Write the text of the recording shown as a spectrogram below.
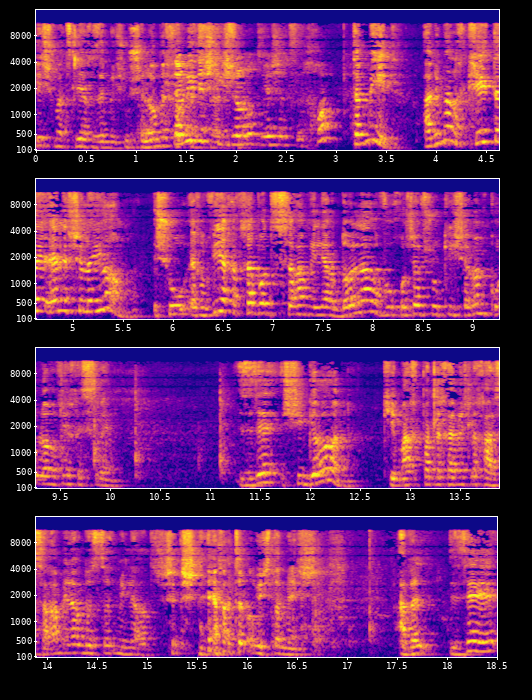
איש מצליח זה מישהו שלא מחפש... תמיד יש כישלונות ויש הצלחות? תמיד. אני אומר לך, קחי את האלה של היום. שהוא הרוויח עכשיו עוד עשרה מיליארד דולר, והוא חושב שהוא כישלון, לא הרוויח עשרים. זה שיגעון. כי מה אכפת לך אם יש לך עשרה מיליארד או עשרים מיליארד? שניהם אתה לא משתמש. אבל זה,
